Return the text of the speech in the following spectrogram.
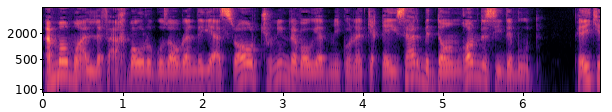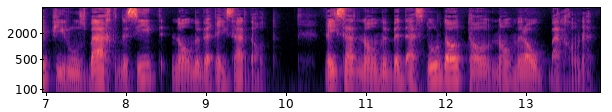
اما مؤلف اخبار و گزارنده اسرار چنین روایت می کند که قیصر به دامغان رسیده بود. پیک پیروزبخت رسید نامه به قیصر داد. قیصر نامه به دستور داد تا نامه را برخواند.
